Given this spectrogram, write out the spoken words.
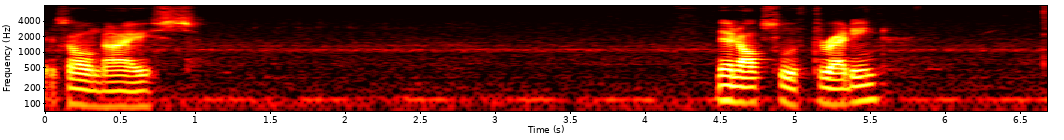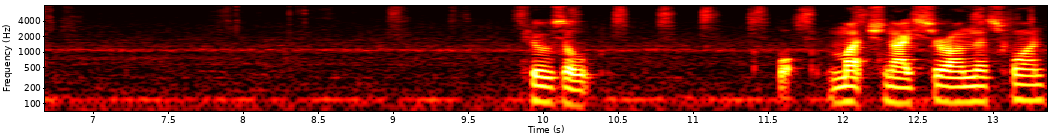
is all nice. Then also the threading. Feels a much nicer on this one.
